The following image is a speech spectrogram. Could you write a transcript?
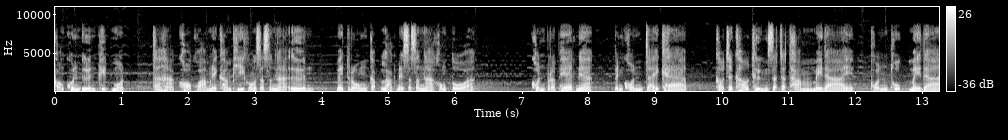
ของคนอื่นผิดหมด ถ้าหากข้อความในคำพีของศาสนาอื่น ไม่ตรงกับหลักในศาสนาของตัว คนประเภทเนี้ยเป็นคนใจแคบ เขาจะเข้าถึงสัจธรรมไม่ได้ พ้นทุกข์ไม่ได้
